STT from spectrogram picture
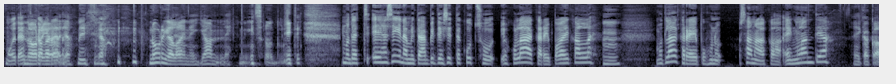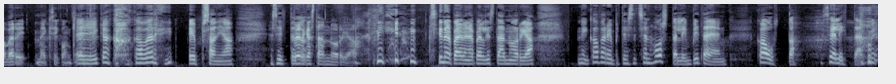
muita kavereita. ja, Niin. ja, norjalainen Janne, niin sanotusti. Mutta eihän siinä mitään. Piti sitten kutsua joku lääkäri paikalle. Mm. Mutta lääkäri ei puhunut sanaakaan englantia. Eikä kaveri Meksikon kieltä. Eikä ka- kaveri Epsania. Ja sitten Pelkästään Norjaa. sinä päivänä pelkästään Norjaa. Niin kaverin piti sitten sen hostellin pitäjän kautta selittää, että, mi-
